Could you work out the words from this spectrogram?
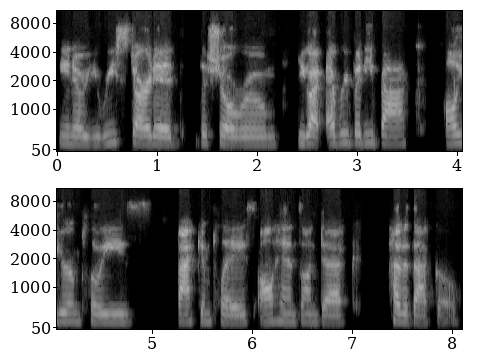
you know, you restarted the showroom, you got everybody back, all your employees back in place, all hands on deck. How did that go?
